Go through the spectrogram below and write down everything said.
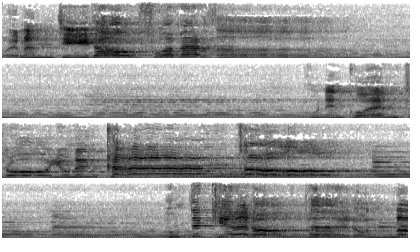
Fue mentira o fue verdad. Un encuentro y un encanto. Un te quiero, pero no.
